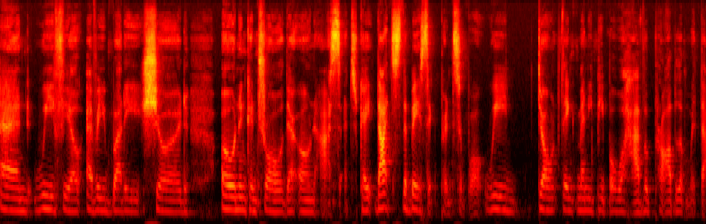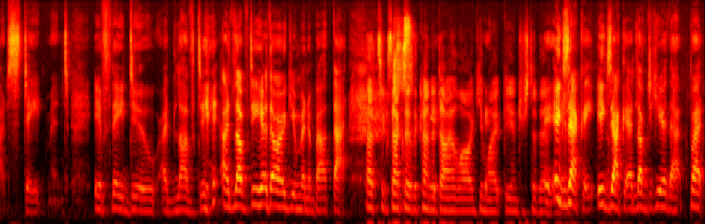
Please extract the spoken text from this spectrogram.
and we feel everybody should own and control their own assets. Okay, that's the basic principle. We don't think many people will have a problem with that statement. If they do, I'd love to I'd love to hear the argument about that. That's exactly the kind of dialogue you might be interested in. Exactly, exactly. I'd love to hear that. But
